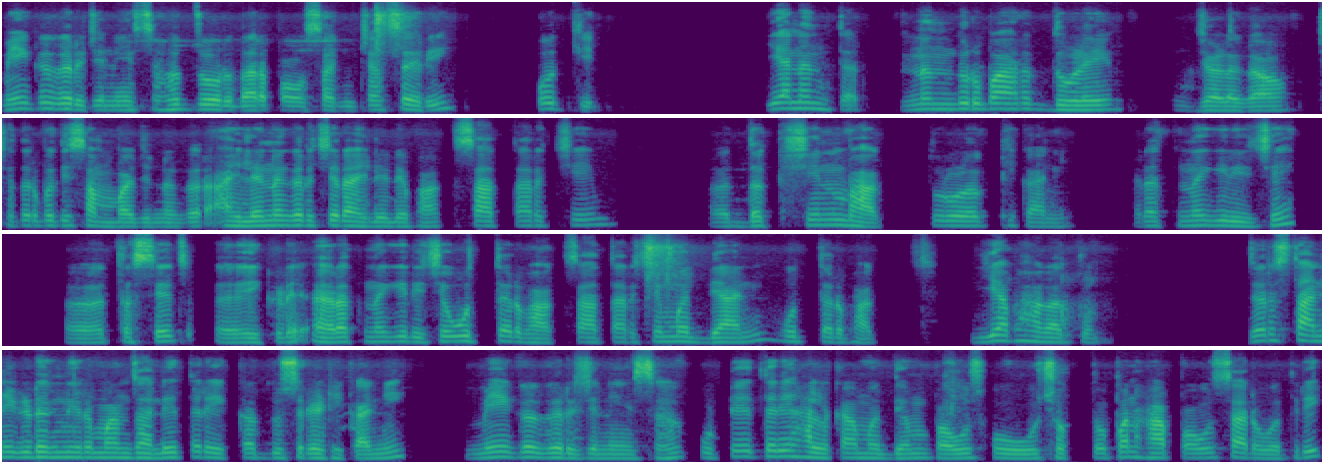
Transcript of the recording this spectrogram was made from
मेघगर्जनेसह जोरदार पावसांच्या सरी होतील यानंतर नंदुरबार धुळे जळगाव छत्रपती संभाजीनगर अहिल्यानगरचे राहिलेले भाग सातारचे दक्षिण भाग तुरळक ठिकाणी रत्नागिरीचे तसेच इकडे रत्नागिरीचे उत्तर भाग सातारचे मध्य आणि उत्तर भाग या भागातून जर स्थानिक ढग निर्माण झाले तर एका दुसऱ्या ठिकाणी मेघगर्जनेसह कुठेतरी हलका मध्यम पाऊस होऊ शकतो. पण हा पाऊस सार्वत्रिक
